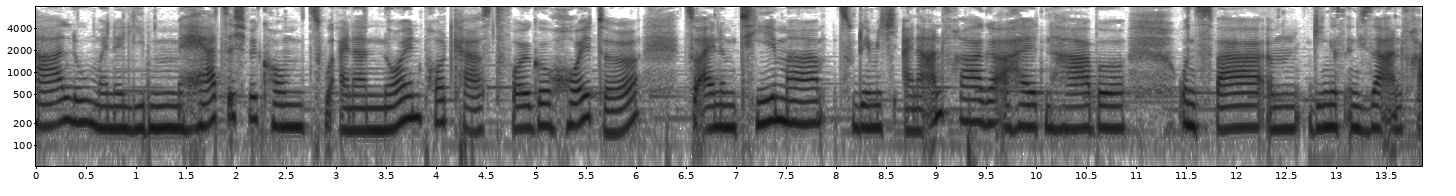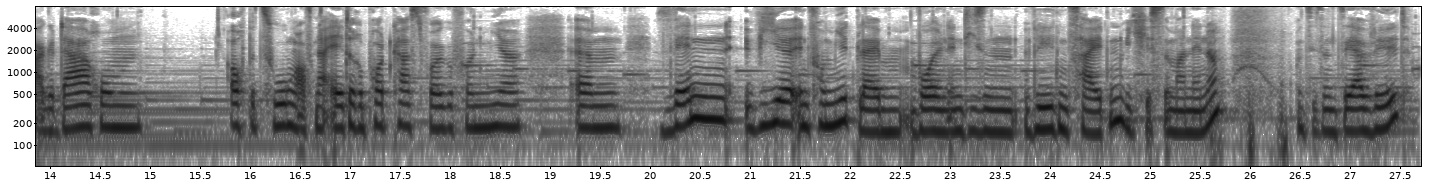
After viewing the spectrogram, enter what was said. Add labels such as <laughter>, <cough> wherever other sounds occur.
Hallo meine Lieben, herzlich willkommen zu einer neuen Podcast-Folge heute zu einem Thema, zu dem ich eine Anfrage erhalten habe. Und zwar ähm, ging es in dieser Anfrage darum, auch bezogen auf eine ältere Podcast-Folge von mir, ähm, wenn wir informiert bleiben wollen in diesen wilden Zeiten, wie ich es immer nenne, und sie sind sehr wild,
